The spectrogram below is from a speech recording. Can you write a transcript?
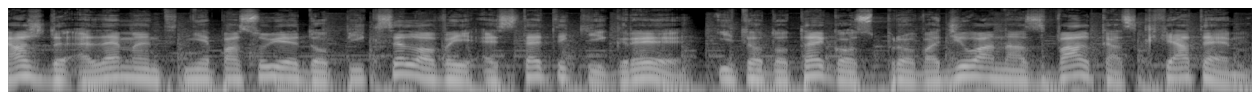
Każdy element nie pasuje do pikselowej estetyki gry i to do tego sprowadziła nas walka z kwiatem.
